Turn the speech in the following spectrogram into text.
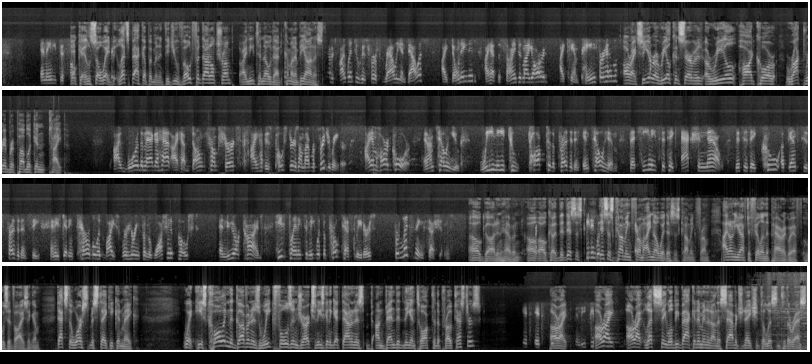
and they need to. Sit. Okay, so wait, let's back up a minute. Did you vote for Donald Trump? I need to know that. Come on and be honest. I went to his first rally in Dallas. I donated. I had the signs in my yard. I campaigned for him. All right, so you're a real conservative, a real hardcore rock rib Republican type. I wore the MAGA hat. I have Donald Trump shirts. I have his posters on my refrigerator. I am hardcore. And I'm telling you, we need to talk to the president and tell him that he needs to take action now. This is a coup against his presidency, and he's getting terrible advice. We're hearing from the Washington Post and New York Times. He's planning to meet with the protest leaders for listening sessions. Oh God in heaven! Oh, oh, God. this is this is coming from. I know where this is coming from. I don't even have to fill in the paragraph. Who's advising him? That's the worst mistake he can make. Wait, he's calling the governors weak fools and jerks, and he's going to get down on his on bended knee and talk to the protesters. It's it's all right. People- all right, all right. Let's see. We'll be back in a minute on the Savage Nation to listen to the rest.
